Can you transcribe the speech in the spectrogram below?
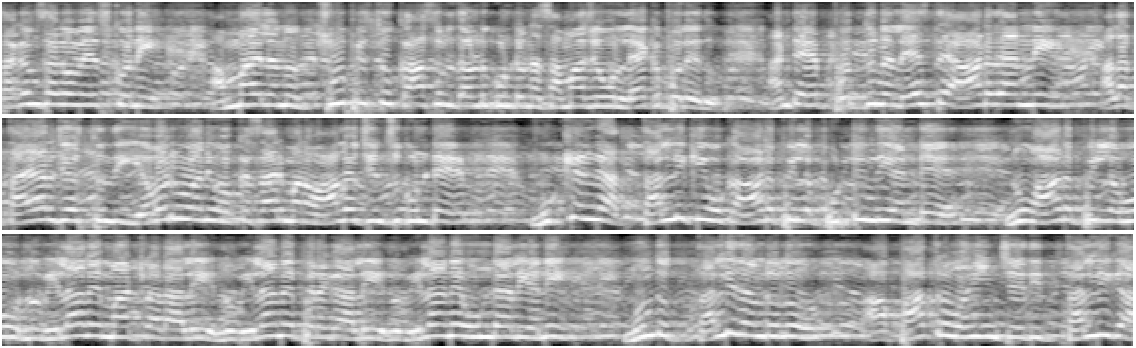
సగం సగం వేసుకొని అమ్మాయిలను చూపిస్తూ కాసులు దండుకుంటున్న సమాజం లేకపోలేదు. అంటే పొద్దున లేస్తే ఆడదాన్ని అలా తయారు చేస్తుంది ఎవరు అని ఒక్కసారి మనం ఆలోచించుకుంటే ముఖ్యంగా తల్లికి ఒక ఆడపిల్ల పుట్టింది అంటే నువ్వు ఆడపిల్లవు నువ్వు ఇలానే మాట్లాడాలి నువ్వు ఇలానే పెరగాలి నువ్వు ఇలానే ఉండాలి అని ముందు తల్లిదండ్రులు ఆ పాత్ర వహించేది తల్లిగా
